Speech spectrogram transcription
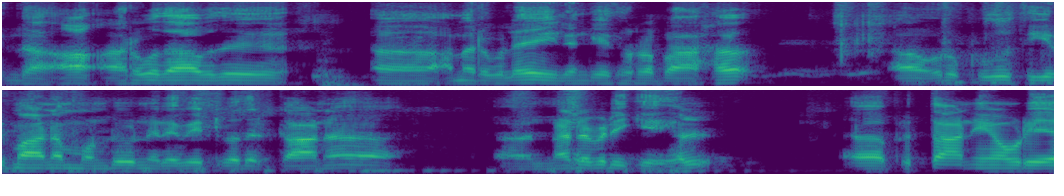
இந்த அ- அறுபதாவது அமர்வில் இலங்கை தொடர்பாக ஒரு புது தீர்மானம் ஒன்று நிறைவேற்றுவதற்கான நடவடிக்கைகள் பிரித்தானியாவுடைய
